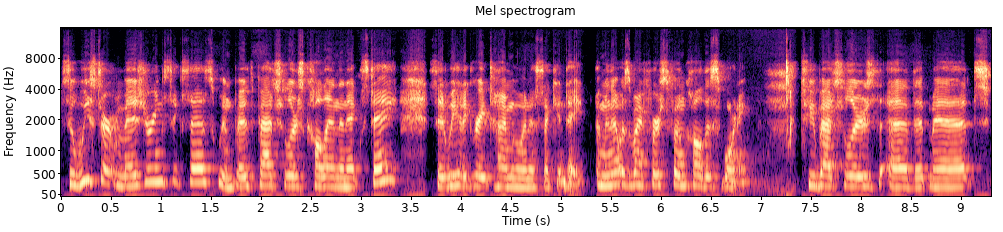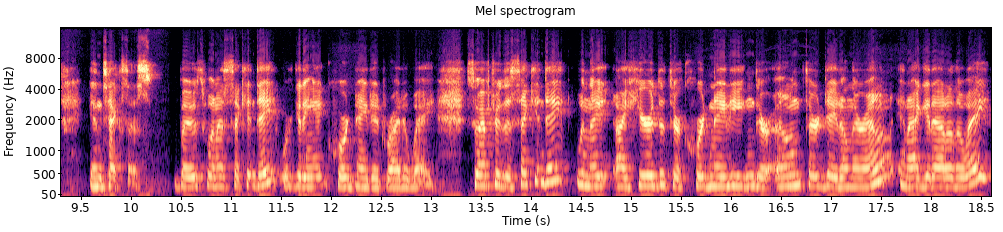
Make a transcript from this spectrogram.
So we start measuring success when both bachelors call in the next day, said we had a great time, we went a second date. I mean, that was my first phone call this morning. Two bachelors uh, that met in Texas. Both went a second date. We're getting it coordinated right away. So after the second date, when they I hear that they're coordinating their own third date on their own, and I get out of the way,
